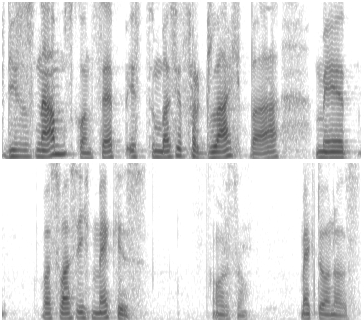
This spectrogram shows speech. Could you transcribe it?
dieses Namenskonzept ist zum Beispiel vergleichbar mit, was weiß ich, Mc's oder so. McDonald's.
